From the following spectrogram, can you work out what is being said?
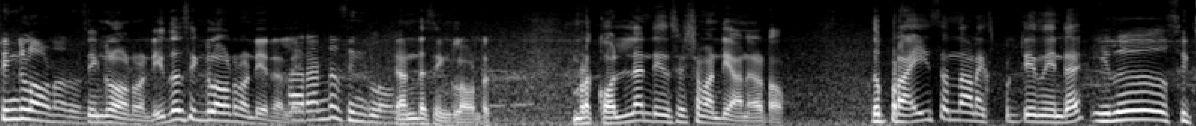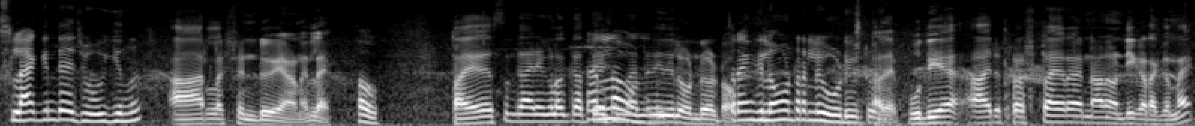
single owner single owner വണ്ടി. ഇത് സിംഗിൾ ഓണർ വണ്ടി തന്നെ രണ്ട് സിംഗിൾ ഓണർ രണ്ട് സിംഗിൾ ഓണർ നമ്മുടെ കൊല്ലം രജിസ്ട്രേഷൻ വണ്ടിയാണ് കേട്ടോ. ഇത് പ്രൈസ് എന്താണ് എക്സ്പെക്ട് ചെയ്യുന്നതിന്റെ ഇത് സിക്സ് ലാഖിന്റെ ചോദിക്കുന്നത് ആറ് ലക്ഷം രൂപയാണ് അല്ലേ? ടയേഴ്സും കാര്യങ്ങളൊക്കെ അത്യാവശ്യം നല്ല രീതിയിലുണ്ട് കേട്ടോ. കിലോമീറ്ററിൽ ഓടിയിട്ട് അതെ പുതിയ ആ ഒരു ഫ്രഷ് ടയർ തന്നെയാണ് വണ്ടി കിടക്കുന്നത്.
